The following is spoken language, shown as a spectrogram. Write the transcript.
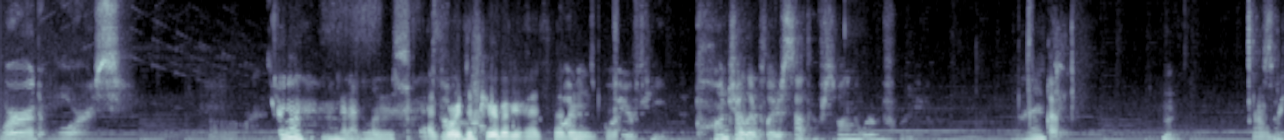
Word Wars. Mm, I'm gonna lose. As words appear above your head, so Why then did you your feet? Punch other players, stop them from spelling the word before you. what? Okay. Hmm. Oh my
